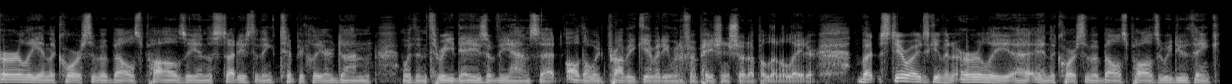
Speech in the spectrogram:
early in the course of a Bell's palsy, and the studies I think typically are done within three days of the onset, although we'd probably give it even if a patient showed up a little later. But steroids given early uh, in the course of a Bell's palsy, we do think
